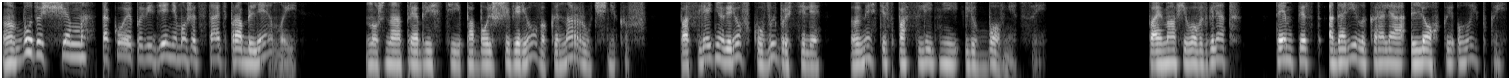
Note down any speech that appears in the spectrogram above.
В будущем такое поведение может стать проблемой. Нужно приобрести побольше веревок и наручников. Последнюю веревку выбросили вместе с последней любовницей. Поймав его взгляд, Темпест одарила короля легкой улыбкой.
